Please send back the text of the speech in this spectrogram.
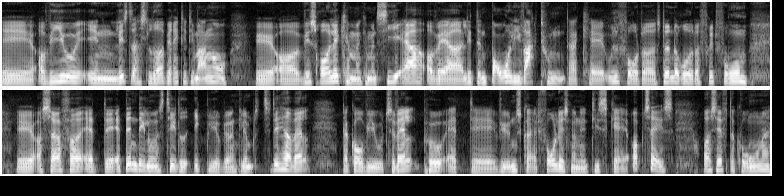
Øh, og vi er jo en liste, der har slået op i rigtig, mange år. Øh, og hvis rolle, kan man, kan man sige, er at være lidt den borgerlige vagthund, der kan udfordre Studenterrådet og Frit Forum, øh, og sørge for, at, øh, at den del af universitetet ikke bliver, bliver glemt. Til det her valg, der går vi jo til valg på, at øh, vi ønsker, at forelæsningerne de skal optages, også efter corona,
